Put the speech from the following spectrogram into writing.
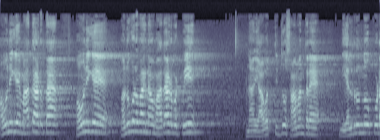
ಅವನಿಗೆ ಮಾತಾಡ್ತಾ, ಅವನಿಗೆ ಅನುಗುಣವಾಗಿ ನಾವು ಮಾತಾಡ್ಬಿಟ್ವಿ. ನಾವು ಯಾವತ್ತಿದ್ದು ಸಾಮಂತರೆ ಎಲ್ಲರನ್ನೂ ಕೂಡ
